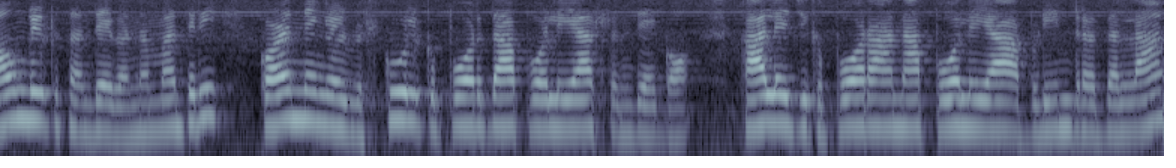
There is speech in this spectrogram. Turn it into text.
அவங்களுக்கு சந்தேகம். இந்த மாதிரி குழந்தைங்கள் ஸ்கூலுக்கு போகிறதா போலையா சந்தேகம். காலேஜுக்கு போகிறானா போலையா அப்படின்றதெல்லாம்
